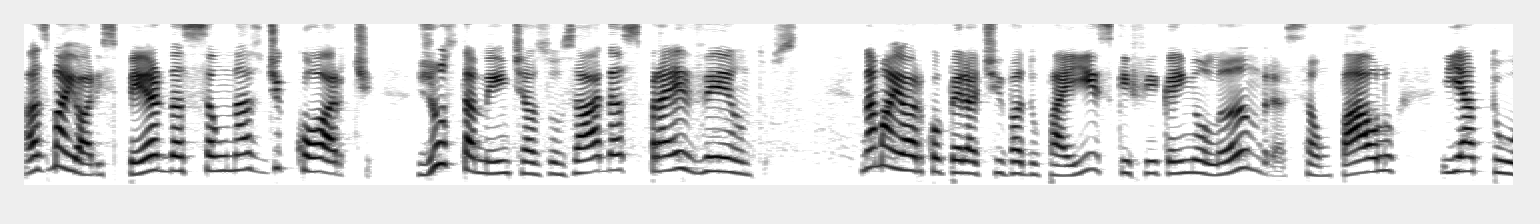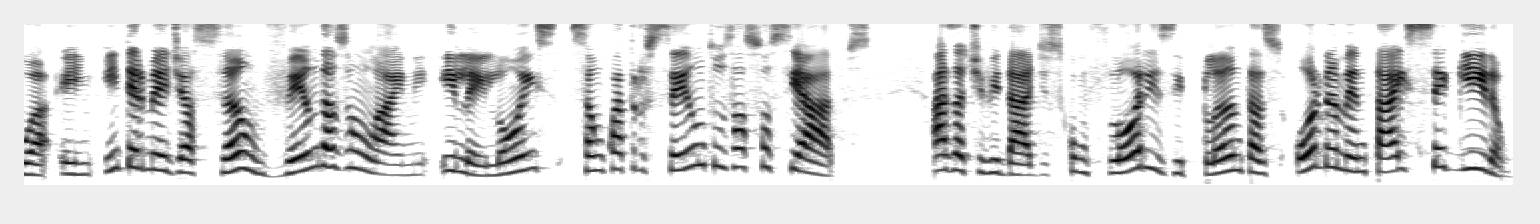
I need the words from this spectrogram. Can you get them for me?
As maiores perdas são nas de corte, justamente as usadas para eventos. Na maior cooperativa do país, que fica em Olambra, São Paulo, e atua em intermediação, vendas online e leilões, são 400 associados. As atividades com flores e plantas ornamentais seguiram,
